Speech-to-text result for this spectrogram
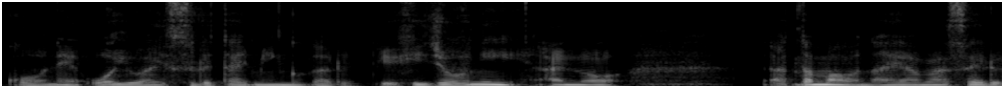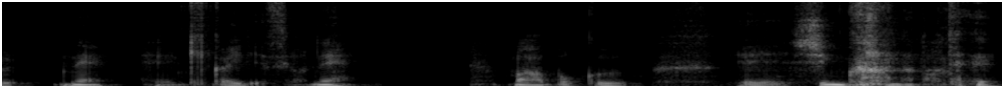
こうねお祝いするタイミングがあるっていう非常にあの頭を悩ませるね、え機会ですよね。まあ僕、えー、シングルなので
